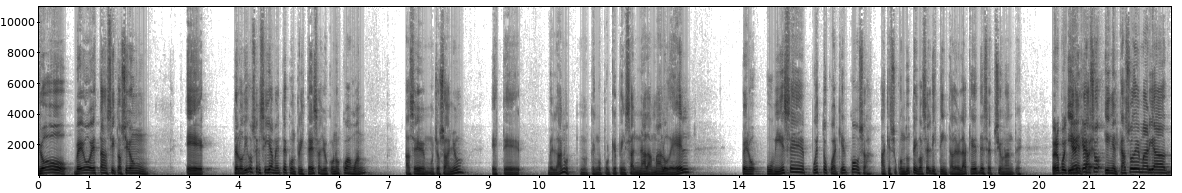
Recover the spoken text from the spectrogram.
Yo veo esta situación, eh, te lo digo sencillamente con tristeza. Yo conozco a Juan hace muchos años, este, ¿verdad? No, no tengo por qué pensar nada malo de él, pero hubiese puesto cualquier cosa a que su conducta iba a ser distinta. De verdad que es decepcionante. Pero ¿por qué Y en, el que- caso, y en el caso de María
